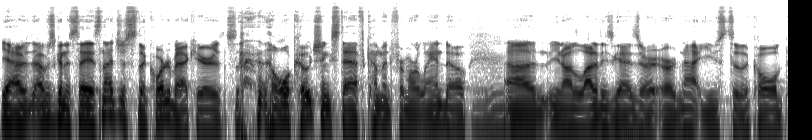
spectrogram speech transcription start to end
Yeah, I was going to say it's not just the quarterback here; it's the whole coaching staff coming from Orlando. Mm-hmm. Uh, you know, a lot of these guys are, are not used to the cold.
